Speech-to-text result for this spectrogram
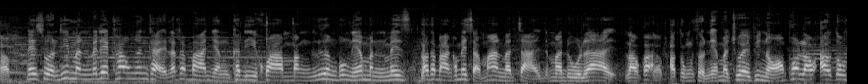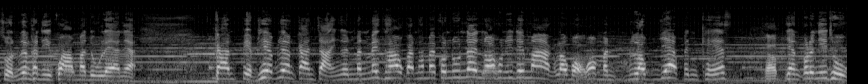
ครับในส่วนที่มันไม่ได้เข้าเงื่อนไขรัฐบาลอย่างคดีความบางเรื่อง พวกเนี้ยมันไม่รัฐบาลเขาไม่สามารถมาจ่ายมาดูได้ เราก็ครับ เอาตรงส่วนเนี้ยมาช่วยพี่น้องเพราะเราเอาตรงส่วนเรื่องคดีความมาดูแลเนี่ยการเปรียบเทียบเรื่องการจ่ายเงินมันไม่เท่ากันทำไมคนนู้นได้น้อยคนนี้ได้มาก เราบอกว่ามันเราแยกเป็นเคส ครับอย่างกรณีถูก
